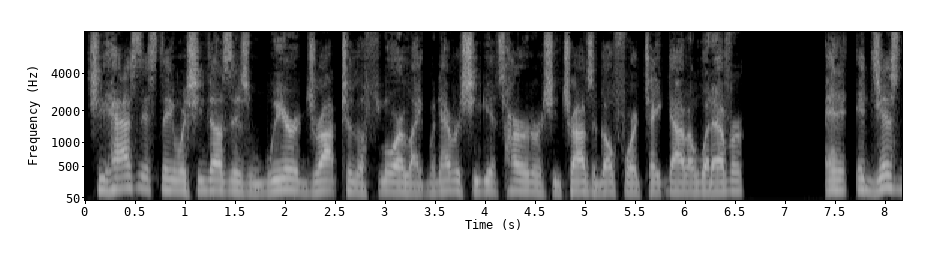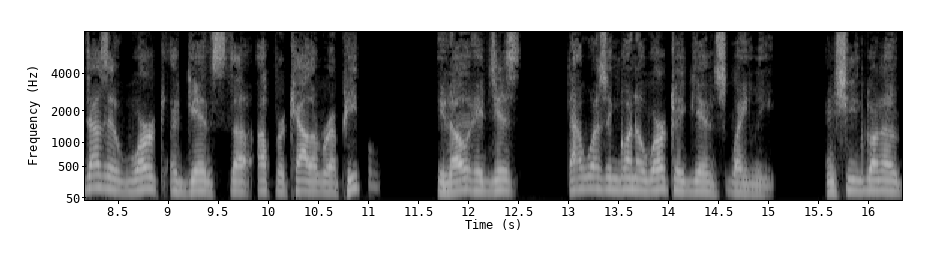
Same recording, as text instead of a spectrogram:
she has this thing where she does this weird drop to the floor, like whenever she gets hurt or she tries to go for a takedown or whatever. And it, just doesn't work against the upper caliber of people. You know, it just, that wasn't going to work against Weili. And she's going to,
